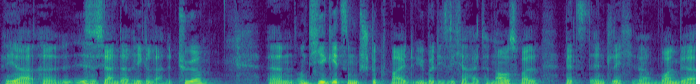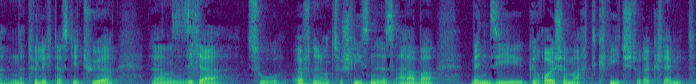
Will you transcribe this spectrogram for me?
Hier äh, ist es ja in der Regel eine Tür. Ähm, und hier geht es ein Stück weit über die Sicherheit hinaus, weil letztendlich äh, wollen wir natürlich, dass die Tür äh, sicher zu öffnen und zu schließen ist, aber wenn sie Geräusche macht, quietscht oder klemmt,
